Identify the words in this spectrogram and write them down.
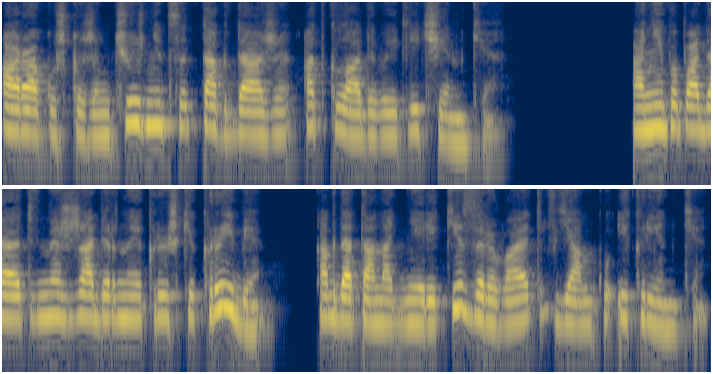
а ракушка-жемчужница тогда же откладывает личинки. Они попадают в межжаберные крышки к рыбе, когда та на дне реки зарывает в ямку икринки.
